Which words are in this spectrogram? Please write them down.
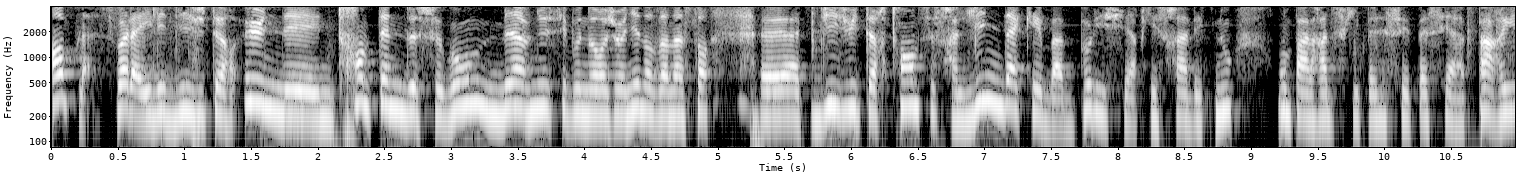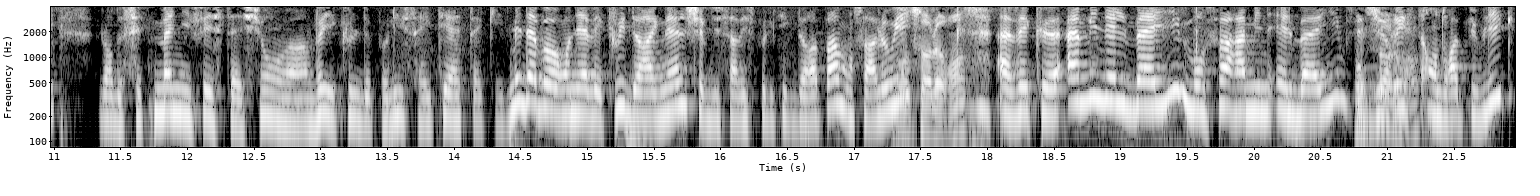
en place. Voilà, il est 18h01 et une trentaine de secondes. Bienvenue si vous nous rejoignez dans un instant. Euh, à 18h30, ce sera Linda Kebab, policière, qui sera avec nous. On parlera de ce qui s'est passé à Paris lors de cette manifestation où un véhicule de police a été attaqué. Mais d'abord, on est avec Louis de Ragnel, chef du service politique d'Europe 1. Bonsoir Louis. Bonsoir Laurence. Avec euh, Amine Elbaï. Bonsoir Amine Elbaï. Vous êtes juriste en droit public.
